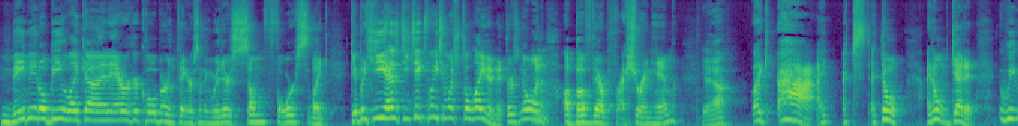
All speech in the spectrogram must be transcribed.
maybe it'll be like uh, an Erica Colburn thing or something where there's some force like get but he has he takes way too much delight in it. There's no one above there pressuring him. Yeah. Like ah, I I just I don't I don't get it. We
